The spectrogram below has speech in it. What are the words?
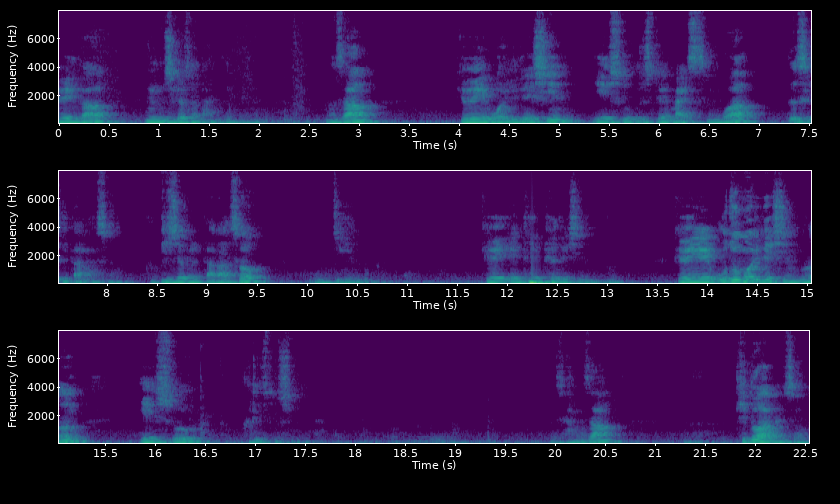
교회가 움직여서는 안 됩니다. 항상 교회의 머리 대신 예수 그리스도의 말씀과 뜻을 따라서 그 비전을 따라서 움직이는 것. 교회의 대표 되시는 분, 교회의 우두머리 되시는 분은 예수 그리스도십니다. 그래서 항상 어, 기도하면서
